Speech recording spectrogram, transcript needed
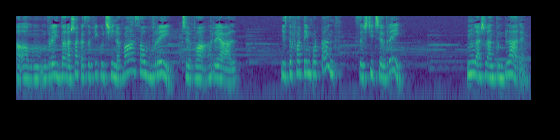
um, vrei doar așa ca să fii cu cineva sau vrei ceva real? Este foarte important să știi ce vrei. Nu lași la întâmplare.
